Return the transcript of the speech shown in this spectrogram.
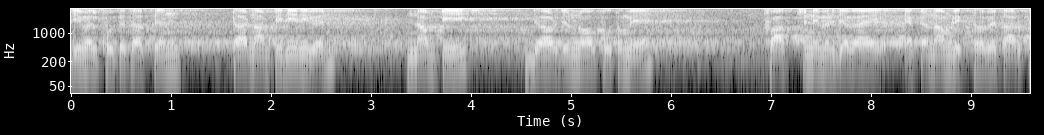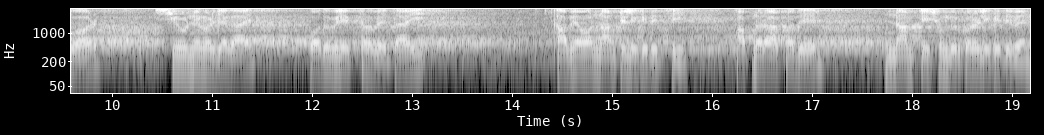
জিমেল খুলতে চাচ্ছেন, তার নামটি দিয়ে দিবেন। নামটি দেওয়ার জন্য প্রথমে ফার্স্ট নেমের জায়গায় একটা নাম লিখতে হবে, তারপর শিউর নেমের জায়গায় পদবি লিখতে হবে। তাই আমি আমার নামটি লিখে দিচ্ছি। আপনারা আপনাদের নামটি সুন্দর করে লিখে দেবেন।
